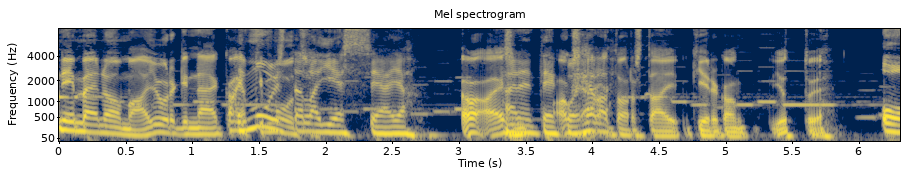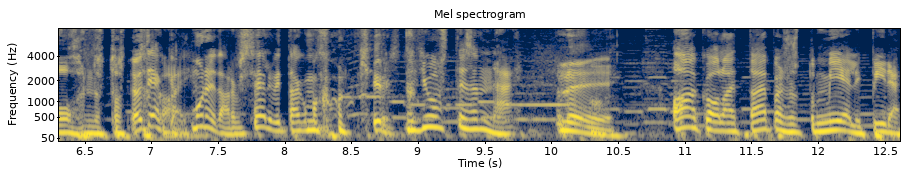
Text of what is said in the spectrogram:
Nimenomaan, juurikin näin. Ja Kaikki muistella muut. Jesseä ja O, esim, hänen tekojaan. Onko helatorstai kirkon juttuja? Oh, no totta No tiedätkö, kai. mun ei tarvitse selvittää, kun mä kuulen kirjoittaa. No justiinsa näin. Niin. AK laittaa epäsuosittu mielipide.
